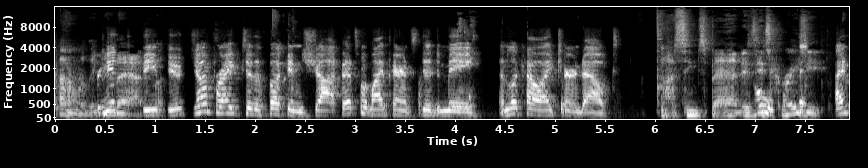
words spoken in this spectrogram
I don't really do that. dude. Jump right to the fucking shock. That's what my parents did to me, and look how I turned out. Oh, it seems bad. It's, it's Oh, crazy. I-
